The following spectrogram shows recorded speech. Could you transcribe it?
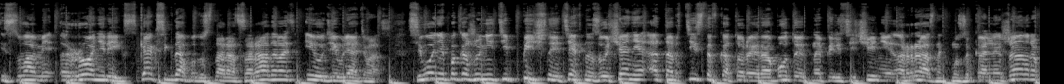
и с вами Ронни Рикс. Как всегда буду стараться радовать и удивлять вас. Сегодня покажу нетипичные технозвучания от артистов, которые работают на пересечении разных музыкальных жанров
